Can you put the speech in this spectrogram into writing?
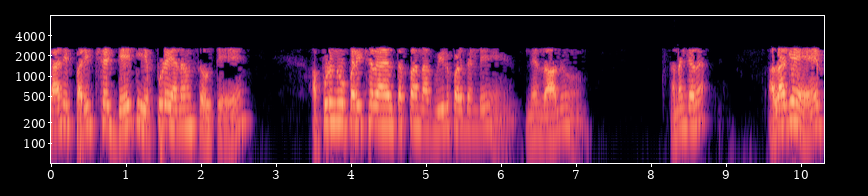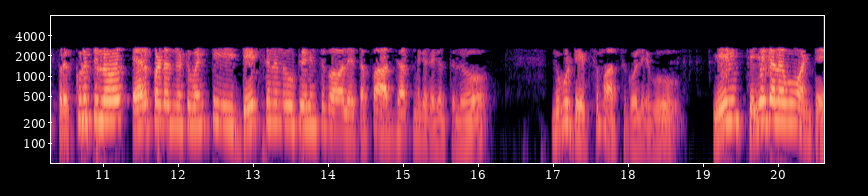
కానీ పరీక్ష డేట్ ఎప్పుడు అనౌన్స్ అవుతే అప్పుడు నువ్వు పరీక్ష రాయాలి తప్ప నాకు వీలు పడదండి నేను రాను. అనం కదా? అలాగే ప్రకృతిలో ఏర్పడినటువంటి డేట్స్ని నువ్వు ఉపయోగించుకోవాలి తప్ప ఆధ్యాత్మిక జగత్తులో నువ్వు డేట్స్ మార్చుకోలేవు. ఏమి చెయ్యగలవు అంటే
